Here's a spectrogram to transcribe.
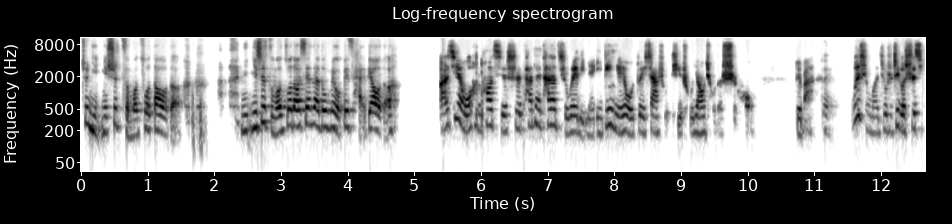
就你你是怎么做到的？你你是怎么做到现在都没有被裁掉的？而且我很好奇的是，他在他的职位里面一定也有对下属提出要求的时候，对吧？对，为什么就是这个事情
